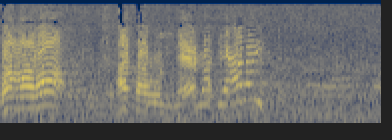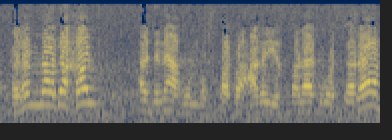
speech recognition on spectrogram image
ظهر أثر النعمة عليه. فلما دخل أدناه المصطفى عليه الصلاة والسلام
